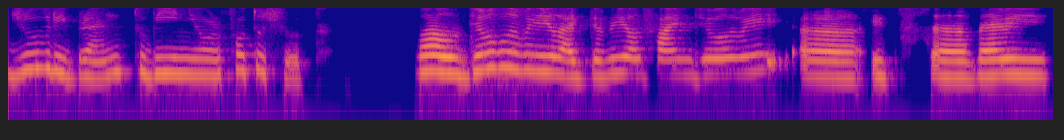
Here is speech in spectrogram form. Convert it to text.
jewelry brand to be in your photo shoot? Well, jewelry, like the real fine jewelry, uh, it's uh, very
